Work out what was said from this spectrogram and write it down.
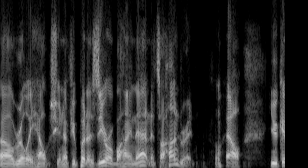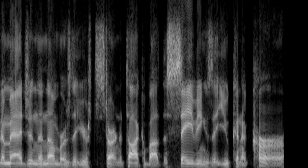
uh, really helps you. And if you put a zero behind that and it's a hundred well you can imagine the numbers that you're starting to talk about the savings that you can occur.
